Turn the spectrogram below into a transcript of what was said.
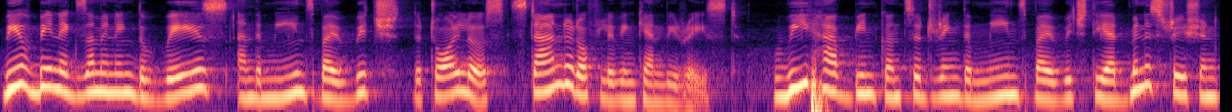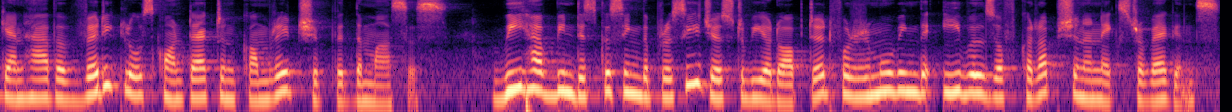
We have been examining the ways and the means by which the toiler's standard of living can be raised. We have been considering the means by which the administration can have a very close contact and comradeship with the masses we have been discussing the procedures to be adopted for removing the evils of corruption and extravagance.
